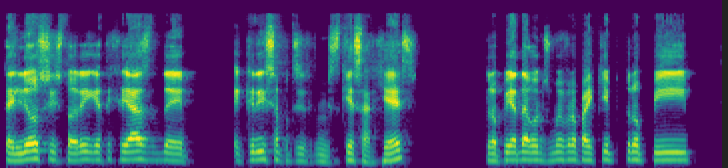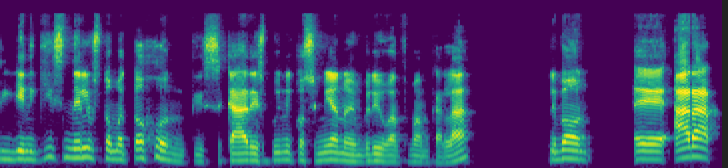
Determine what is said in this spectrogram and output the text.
τελειώσει η ιστορία γιατί χρειάζονται εκκρίσεις από τις ρυθμιστικές αρχές Επιτροπή Ανταγωνισμού Ευρωπαϊκή Επιτροπή τη Γενική Συνέλευση των Μετόχων της ΚΑΡΙΣ που είναι 21 Νοεμβρίου, αν θυμάμαι καλά. Λοιπόν, ε, άρα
